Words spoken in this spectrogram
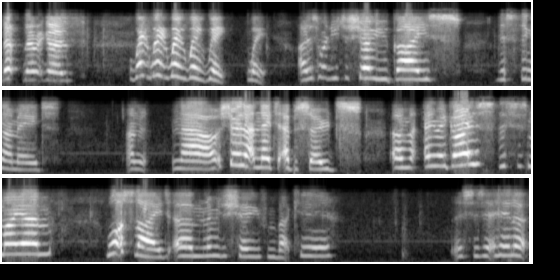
Yep, there it goes. Wait, wait, wait, wait, wait, wait. I just want you to show you guys this thing I made. And now, show that in later episodes. Um, anyway, guys, this is my, um, water slide. Um, let me just show you from back here. This is it here, look.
